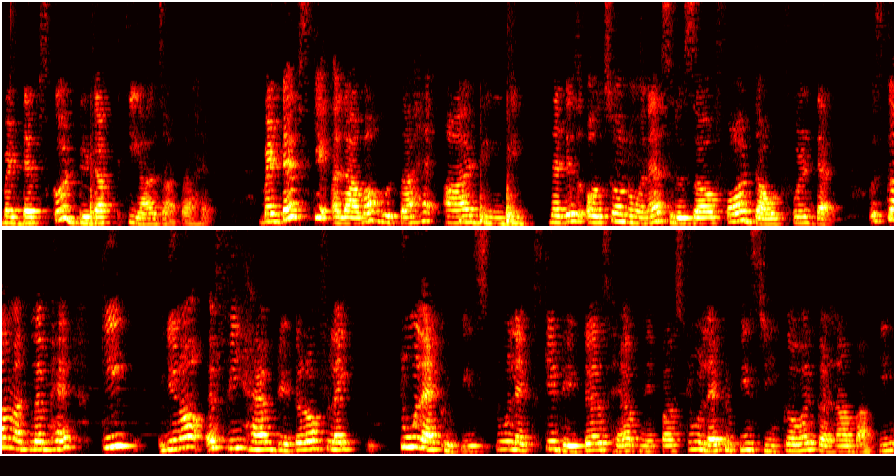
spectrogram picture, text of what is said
बेड डेप्स को डिडक्ट किया जाता है। बेड डेप्स के अलावा होता है R D D that is also known as reserve for doubtful डेप्थ उसका मतलब है कि you know if we have debtor of like two lakh rupees two lakhs के डेटर्स है अपने पास टू लैख रुपीज़ रिकवर करना बाकी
